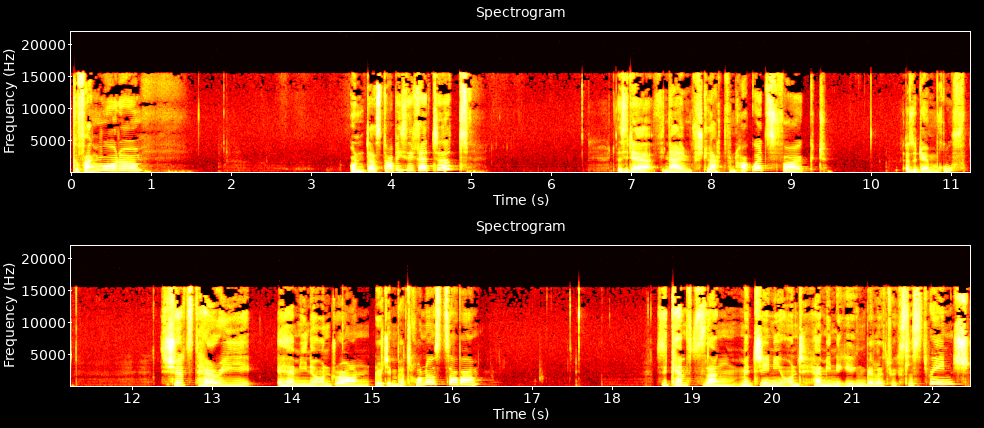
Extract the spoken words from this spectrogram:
gefangen wurde und dass Dobby sie rettet, dass sie der finalen Schlacht von Hogwarts folgt, also dem Ruf. Sie schützt Harry, Hermine und Ron durch den Patronus-Zauber. Sie kämpft zusammen mit Ginny und Hermine gegen Bellatrix Lestrange.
